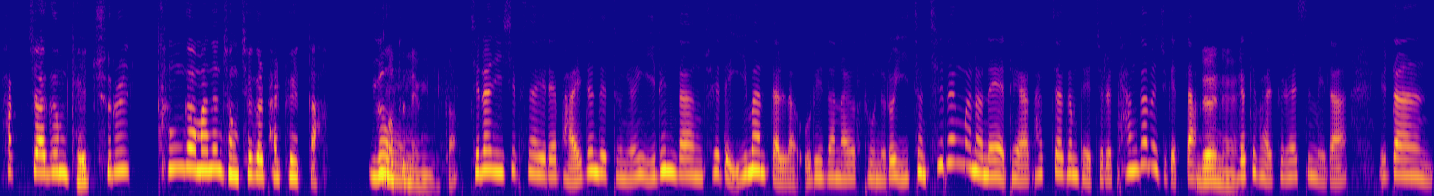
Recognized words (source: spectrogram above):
학자금 대출을 탕감하는 정책을 발표했다. 이건 네. 어떤 내용입니까? 지난 24일에 바이든 대통령이 1인당 최대 2만 달러, 우리나라 돈으로 2,700만 원의 대학 학자금 대출을 탕감해 주겠다. 네네. 이렇게 발표를 했습니다. 일단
